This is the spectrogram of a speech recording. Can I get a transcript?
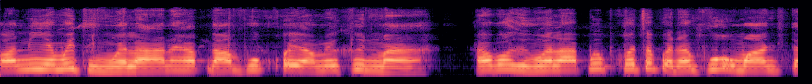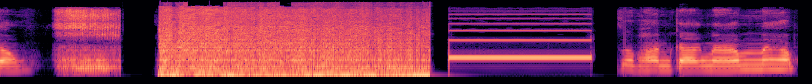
ตอนนี้ยังไม่ถึงเวลานะครับ น้ำพุก็ยังไม่ขึ้นมาแล้วพอถึงเวลาปุ๊บเขาจะเปิดน้ำพุออกมาจังสะพานกลางน้ำนะครับ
